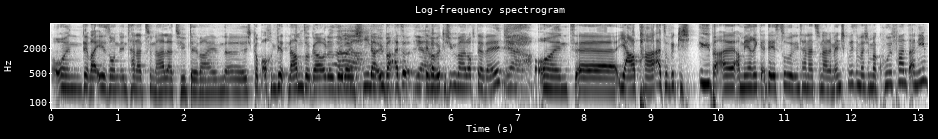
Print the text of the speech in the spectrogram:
und der war eh so ein internationaler Typ, der war, in, äh, ich glaube, auch in Vietnam so sogar oder so, ah. in China, über, also ja. der war wirklich überall auf der Welt. Ja. Und äh, Japan, also wirklich überall Amerika, der ist so ein internationaler Mensch gewesen, was ich immer cool fand an ihm.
